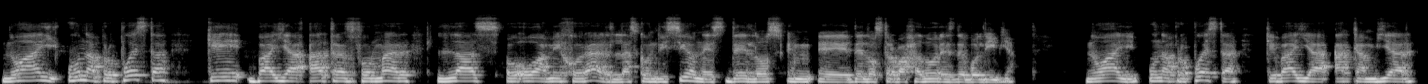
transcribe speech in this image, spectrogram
No hay una propuesta que vaya a transformar las o, a mejorar las condiciones de los, em, eh, de los trabajadores de Bolivia. No hay una propuesta que vaya a cambiar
